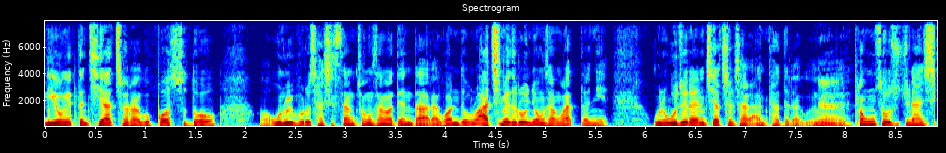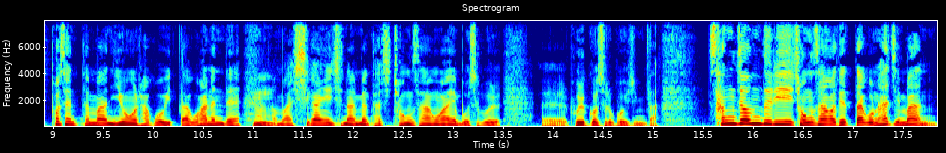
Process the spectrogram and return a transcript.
이용했던 지하철하고 버스도 어, 오늘부로 사실상 정상화된다라고 하는데 오늘 아침에 들어온 영상 봤더니 오늘 오전에는 지하철 잘 안 타더라고요. 네. 평소 수준의 한 10%만 이용을 하고 있다고 하는데 음. 아마 시간이 지나면 다시 정상화의 모습을 에, 보일 것으로 보여집니다. 상점들이 정상화됐다고는 하지만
